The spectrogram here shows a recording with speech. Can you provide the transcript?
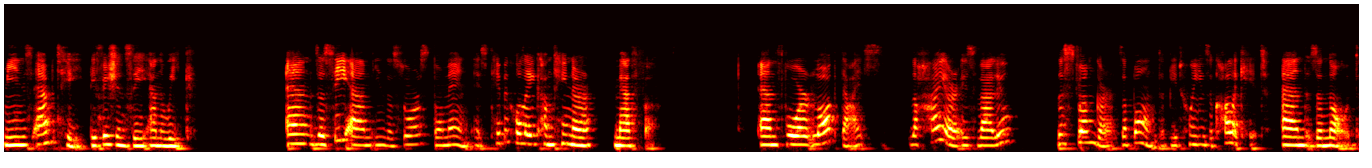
means empty, deficiency, and weak. And the CM in the source domain is typically container metaphor. And for log dice, the higher its value, the stronger the bond between the collocate and the node.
